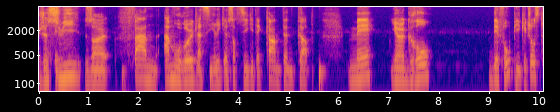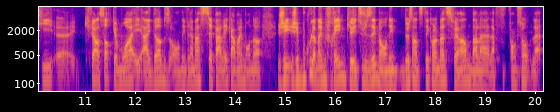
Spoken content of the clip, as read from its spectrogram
Je suis un fan amoureux de la série qui est sortie, qui était Content Cup. Mais il y a un gros défaut, puis quelque chose qui, euh, qui fait en sorte que moi et iDubbbz, on est vraiment séparés quand même. On a, j'ai, beaucoup le même frame qu'il a utilisé, mais on est deux entités complètement différentes dans la, fonction, la,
